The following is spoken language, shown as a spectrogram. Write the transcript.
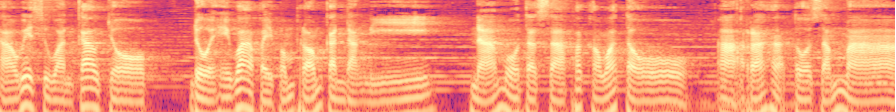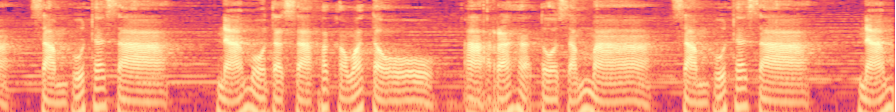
ท้าเวสสุวรรณเก้าจบ โดยให้ว่าไปพร้อมๆกันดังนี้นะโมตัสสะภะคะวะโต อะระหะโตสัมมา สัมพุทธัสสะ นะโมตัสสะภะคะวะโต อะระหะโตสัมมาสัมพุทธัสสะนะโม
